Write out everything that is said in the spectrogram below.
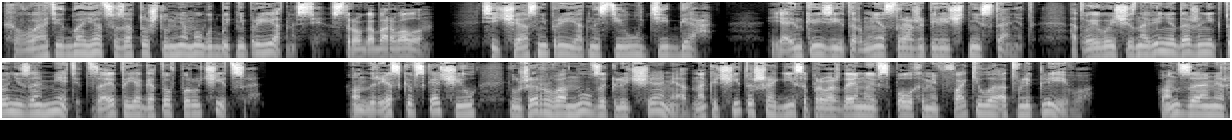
«Хватит бояться за то, что у меня могут быть неприятности», — строго оборвал он. «Сейчас неприятности у тебя. Я инквизитор, мне стража перечить не станет. А твоего исчезновения даже никто не заметит, за это я готов поручиться». Он резко вскочил и уже рванул за ключами, однако чьи-то шаги, сопровождаемые всполохами факела, отвлекли его. Он замер,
